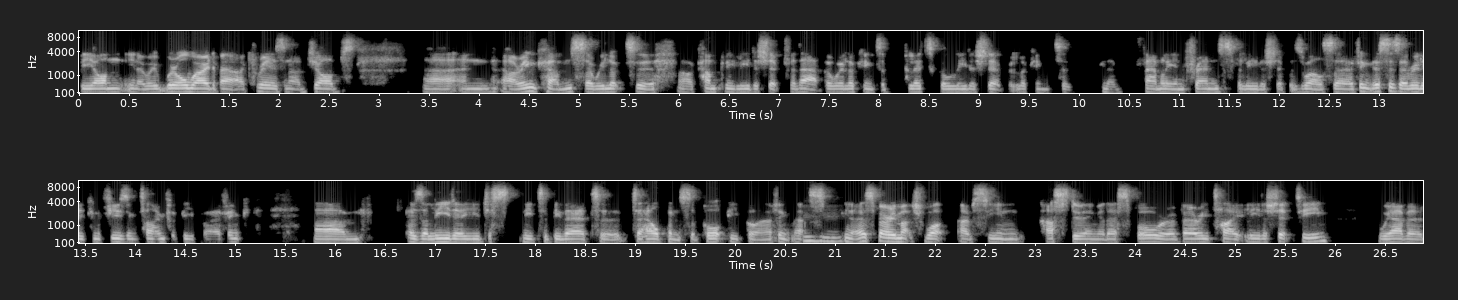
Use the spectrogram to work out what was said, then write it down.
beyond you know we, we're all worried about our careers and our jobs uh, and our incomes. So we look to our company leadership for that, but we're looking to political leadership. We're looking to you know family and friends for leadership as well. So I think this is a really confusing time for people. I think um, as a leader, you just need to be there to to help and support people. And I think that's mm-hmm. you know it's very much what I've seen us doing at S4. We're a very tight leadership team. We have a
